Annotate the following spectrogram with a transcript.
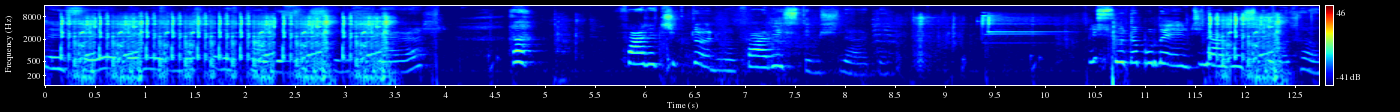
Neyse, alıyorum. başka ne kargosu istemişler. Heh, fare çıktı önüme. Fare istemişlerdi. Bir sürü de burada evciler var istiyorlar. Ha.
